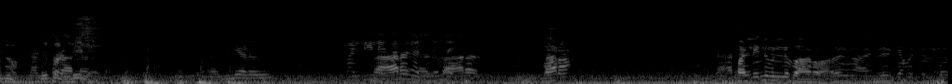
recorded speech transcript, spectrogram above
ഇതോ. പള്ളിന്റെ മുന്നിൽ പാറോ അത് അനുവദിക്കാൻ പറ്റില്ലല്ലോ.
